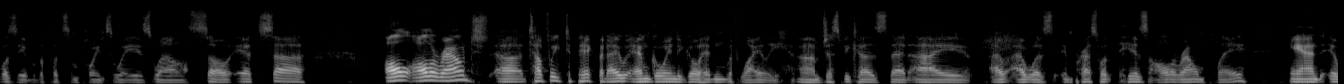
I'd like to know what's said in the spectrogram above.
was able to put some points away as well. So it's uh, all all around uh, tough week to pick, but I am going to go ahead and with Wiley um, just because that I, I I was impressed with his all around play, and it,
